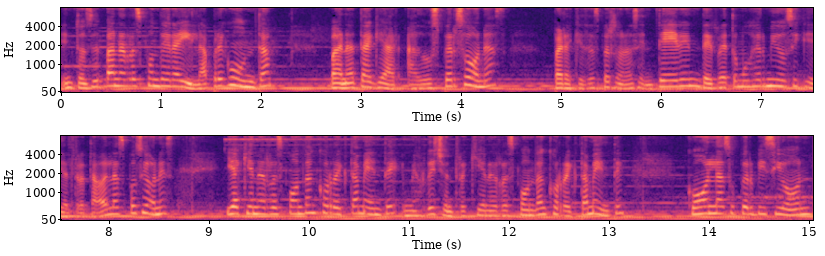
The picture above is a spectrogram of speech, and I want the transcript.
Entonces van a responder ahí la pregunta, van a taguear a dos personas para que esas personas se enteren del Reto Mujer Music y del Tratado de las Pociones y a quienes respondan correctamente, mejor dicho, entre quienes respondan correctamente, con la supervisión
